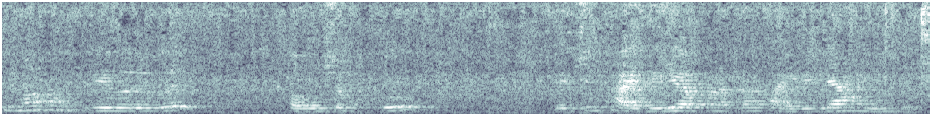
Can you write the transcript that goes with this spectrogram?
किंवा भाकरीबरोबर खाऊ शकतो. याचे फायदेही आपण आता पाहिलेले आहेतच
